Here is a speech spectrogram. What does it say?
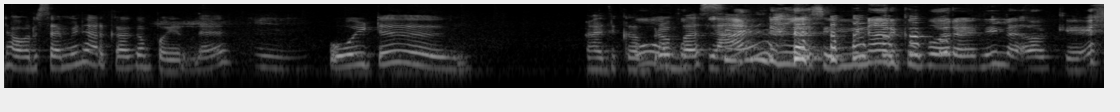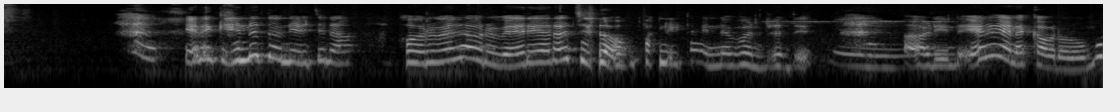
நான் ஒரு செமினாருக்காக போயிருந்தேன். போயிட்டு அதுக்கப்புறம் பஸ் இல்ல செமினாருக்கு போறேன் இல்ல ஓகே எனக்கு என்ன தோணிடுச்சுன்னா ஒருவேளை அவர் வேற யாராச்சும் லவ் பண்ணிட்டா என்ன பண்றது? அப்படின்னு. ஏன்னா எனக்கு அவரை ரொம்ப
